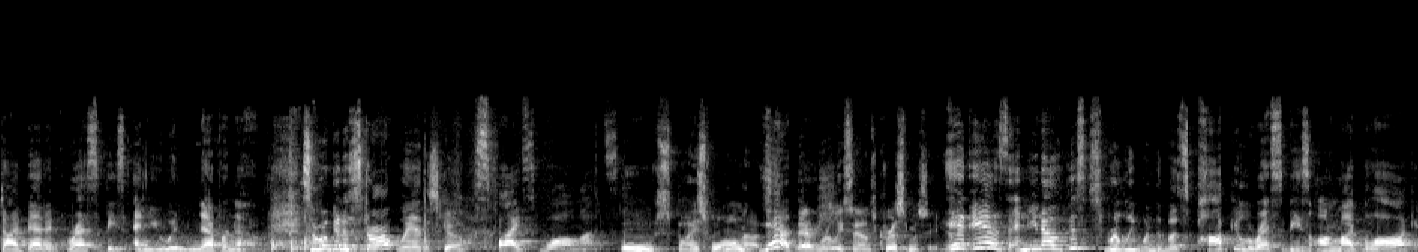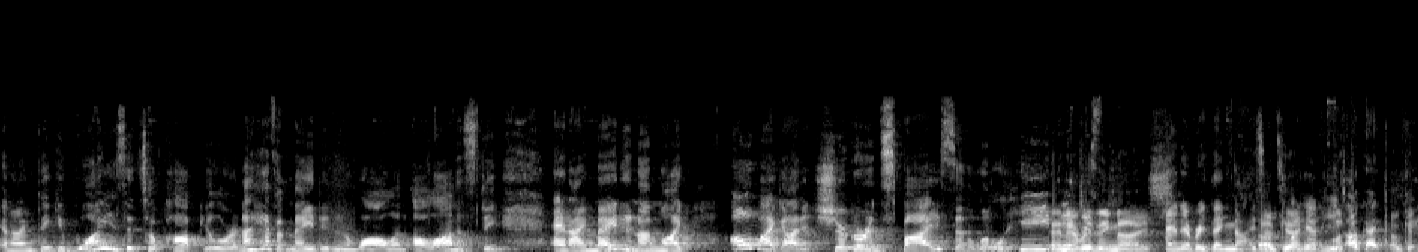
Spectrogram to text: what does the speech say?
diabetic recipes and you would never know. So we're going to start with Let's go. spiced walnuts. Ooh, spiced walnuts. Yeah, that really sounds Christmassy. It is, and you know, this is really one of the most popular recipes on my blog, and I'm thinking, why is it so popular? And I haven't made it in a while, in all honesty. And I made it, and I'm like, Oh my God, it's sugar and spice and a little heat. And It everything nice. And everything nice. That's Okay, what I have here. Okay. okay.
